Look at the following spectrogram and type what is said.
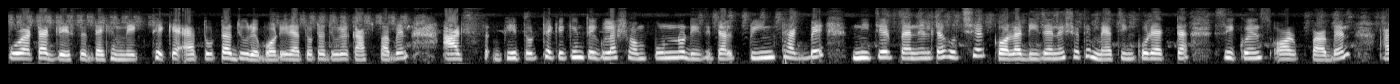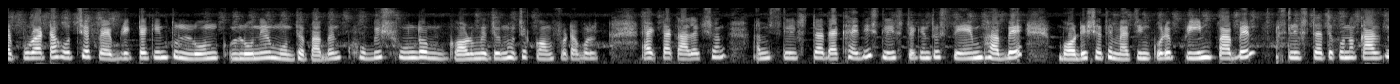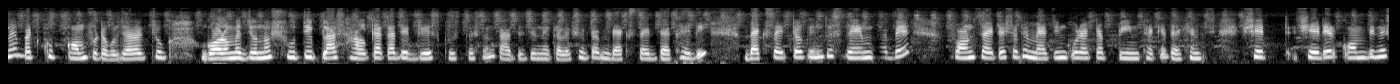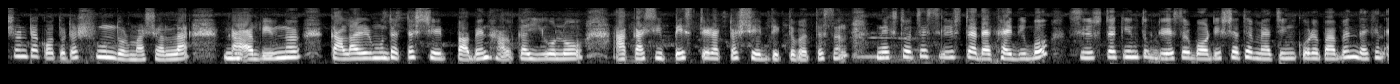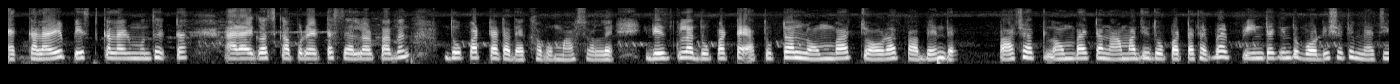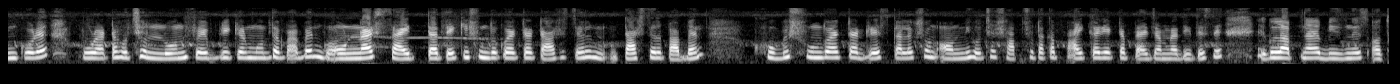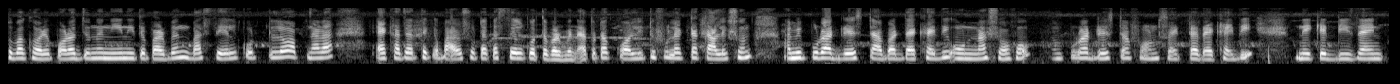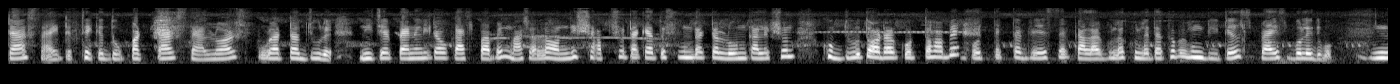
পুরাটা ড্রেসের দেখেন নেক থেকে এতটা জুড়ে, বডির এতটা জুড়ে কাজ পাবেন। আর ভেতর থেকে কিন্তু এগুলা সম্পূর্ণ ডিজিটাল প্রিন্ট থাকবে। নিচের প্যানেলটা হচ্ছে গলা ডিজাইনের সাথে ম্যাচিং করে একটা সিকোয়েন্স ওয়ার্ক পাবেন। আর পুরাটা হচ্ছে ফ্যাব্রিকটা কিন্তু লোন, লোনের মধ্যে পাবেন। খুবই সুন্দর, গরমের জন্য হচ্ছে কমফোর্টেবল একটা কালেকশন। আমি স্লিভসটা দেখাই দিই। স্লিভসটা কিন্তু সেমভাবে বডির সাথে ম্যাচিং করে প্রিন্ট পাবেন। স্লিভসটাতে কোনো কাজ নেই বাট খুব কমফোর্টেবল যারা একটু গরমের জন্য সুতি প্লাস হালকা কাজের ড্রেস খুঁজতেছেন, তাদের জন্য এই কালেকশনটা আমি ব্যাক সাইড দেখাই দিই। ব্যাক সাইডটাও কিন্তু সেমভাবে ফ্রন্ট সাইডের সাথে ম্যাচিং করে একটা প্রিন্ট থাকে। দেখেন শেড শেডের কম্বিনেশনটা কতটা সুন্দর মাসাল্লাহ বিভিন্ন কালারের মধ্যে একটা শেড পাবেন। হালকা ইয়েলো আকাশি পেস্টের একটা শেড দেখতে পাচ্তেছেন নেক্সট হচ্ছে স্লিভসটা দেখাই দিব। স্লিভসটা কিন্তু ড্রেসের বডির সাথে ম্যাচিং করে পাবেন। দেখেন এক কালারের পেস্ট কালারের মধ্যে একটা আড়াই গজ কাপড়ের একটা স্যালোয়ার পাবেন। দোপাট্টাটা দেখাবো মাসাল্লাহ ড্রেসগুলো দোপাট্টা এতটা লম্বা চওড়া পাবেন। দেখ পাঁচ হাত লম্বা একটা নামাজি দোপাট্টা থাকবে। আর প্রিন্টটা কিন্তু বডির সাথে ম্যাচিং করে পুরাটা হচ্ছে লোন ফেব্রিকের মধ্যে পাবেন। ওনার সাইডটাতে কি সুন্দর করে একটা টার্সেল টার্সেল পাবেন। খুবই সুন্দর একটা ড্রেস কালেকশন। অনলি হচ্ছে সাতশো টাকা পাইকারি একটা প্রাইস আমরা দিতেছি। এগুলো আপনারা বিজনেস অথবা ঘরে পড়ার জন্য নিয়ে নিতে পারবেন বা সেল করলেও আপনারা এক হাজার থেকে বারোশো টাকা সেল করতে পারবেন। এতটা কোয়ালিটিফুল একটা কালেকশন। আমি পুরা ড্রেসটা আবার দেখাই দিই, ওড়না সহ। পুরো ড্রেসটা ফ্রন্ট সাইডটা দেখাই দিই। নেকের ডিজাইনটা সাইডের থেকে দোপাট্টার সালোয়ার, পুরাটা জুড়ে। নিচের প্যানেলটাও কাজ পাবেন। মাসাল্লাহ অনলি সাতশো টাকা। এত সুন্দর একটা লোন কালেকশন খুব দ্রুত অর্ডার করতে হবে। প্রত্যেকটা ড্রেসের কালারগুলো খুলে দেখাবো এবং ডিটেলস প্রাইস বলে দিব।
